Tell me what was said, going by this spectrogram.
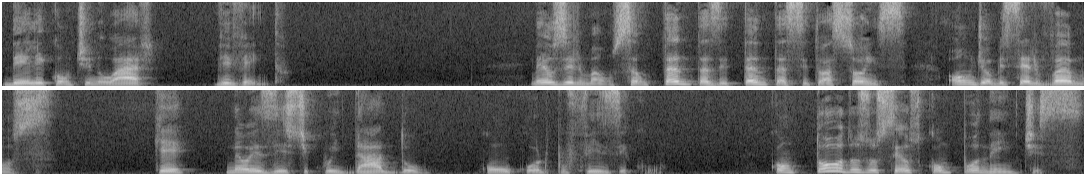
dele continuar vivendo. Meus irmãos, são tantas e tantas situações onde observamos que não existe cuidado com o corpo físico, com todos os seus componentes.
